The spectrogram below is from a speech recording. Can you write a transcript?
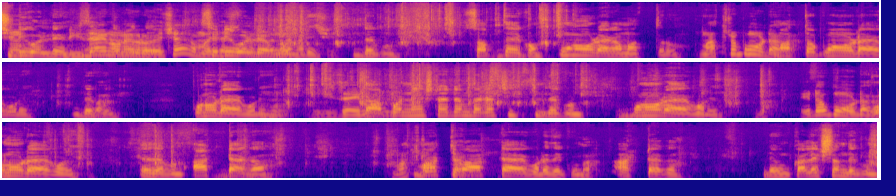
সিটি গোল্ডের Design অনেক রয়েছে, সিটি গোল্ডের মধ্যে। দেখুন সব থেকে কম পনেরো টাকা মাত্র। মাত্র পনেরো টাকা? মাত্র পনেরো টাকা করে দেখুন পনেরো টাকা করে। ডিজাইন তারপর নেক্সট আইটেম দেখাচ্ছি দেখুন পনেরো টাকা করে। এটাও পনেরো টাকা। পনেরো টাকা করে এই দেখুন আট টাকা। মাত্র আট টাকা। করে দেখুন। আট টাকা। দেখুন কালেকশন দেখুন।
